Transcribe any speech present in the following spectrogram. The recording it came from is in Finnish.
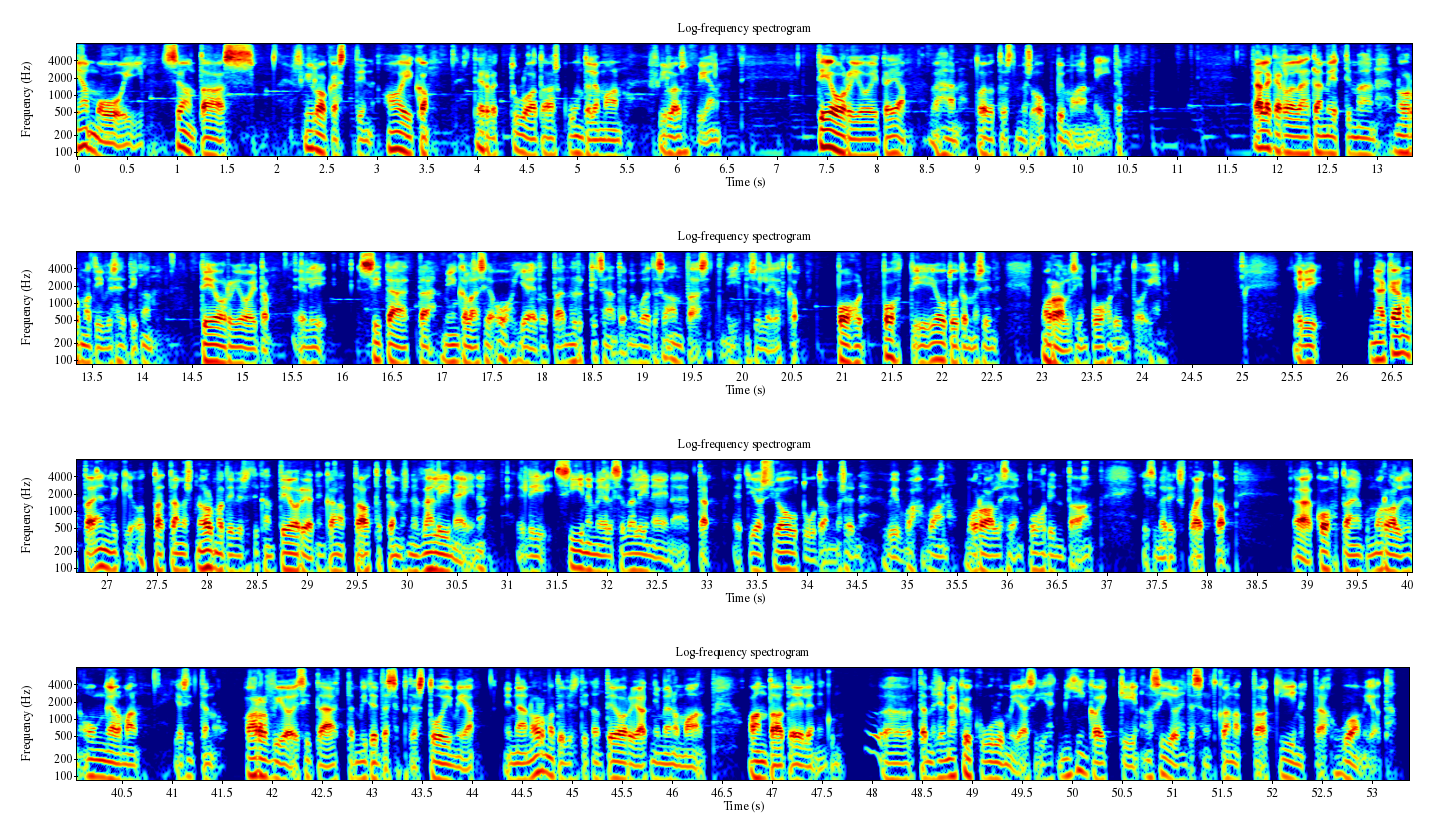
Ja moi, se on taas Filokastin aika. Tervetuloa taas kuuntelemaan filosofian teorioita ja vähän toivottavasti myös oppimaan niitä. Tällä kerralla lähdetään miettimään normatiivisen etikan teorioita, eli sitä, että minkälaisia ohjeita tai nyrkkisääntöjä me voitaisiin antaa sitten ihmisille, jotka pohtii ja joutuu tämmöisiin moraalisiin pohdintoihin. Eli nämä kannattaa ennenkin ottaa tämmöiset normatiivisen teoriat, niin kannattaa ottaa tämmöisenä välineinä. Eli siinä mielessä välineinä, että, että jos joutuu tämmöisen hyvin vahvaan moraaliseen pohdintaan, esimerkiksi vaikka ää, kohtaa jonkun moraalisen ongelman ja sitten arvioi sitä, että miten tässä pitäisi toimia, niin nämä normatiiviset teoriat nimenomaan antaa teille niin kuin, ää, tämmöisiä näkökulmia siihen, että mihin kaikkiin asioihin tässä nyt kannattaa kiinnittää huomiota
